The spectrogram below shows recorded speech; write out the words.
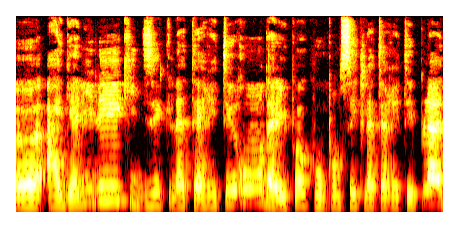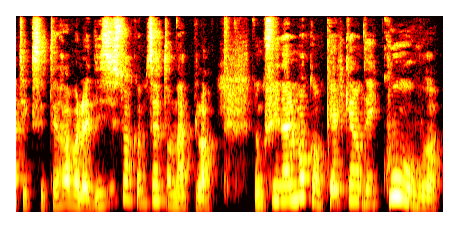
euh, à Galilée qui disait que la Terre était ronde, à l'époque où on pensait que la Terre était plate, etc. Voilà, des histoires comme ça, t'en as plein. Donc finalement, quand quelqu'un découvre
